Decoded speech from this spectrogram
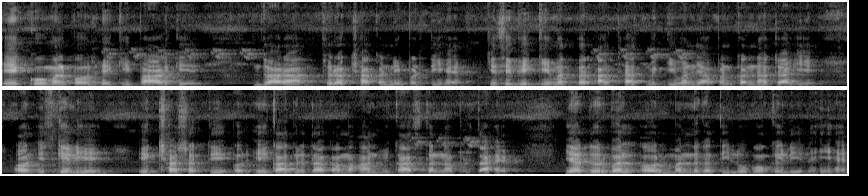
एक कोमल पौधे की बाढ़ के द्वारा सुरक्षा करनी पड़ती है। किसी भी कीमत पर आध्यात्मिक जीवन यापन करना चाहिए और इसके लिए इच्छा शक्ति और एकाग्रता का महान विकास करना पड़ता है। यह दुर्बल और मंदगति लोगों के लिए नहीं है।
